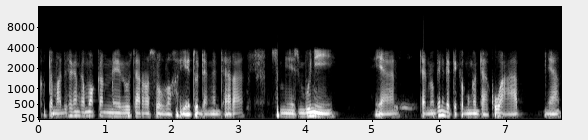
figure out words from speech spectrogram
otomatis kan kamu akan meniru cara Rasulullah yaitu dengan cara sembunyi-sembunyi ya kan dan mungkin ketika udah kuat ya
